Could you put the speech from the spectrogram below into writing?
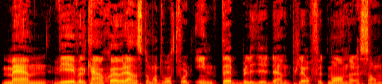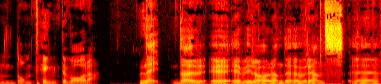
men vi är väl kanske överens om att Watford inte blir den playoff-utmanare som de tänkte vara. Nej, där eh, är, vi rörande överens. Eh,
